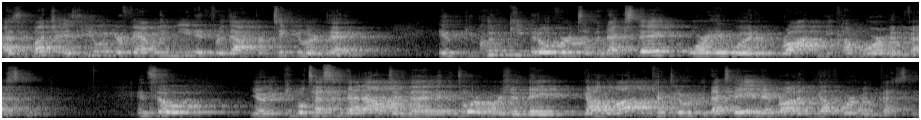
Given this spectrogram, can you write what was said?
as much as you and your family needed for that particular day. If you couldn't keep it over until the next day, or it would rot and become worm infested. And so you know, people tested that out in the, in the Torah portion. They got a lot and kept it over the next day and it rotted and got worm infested.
